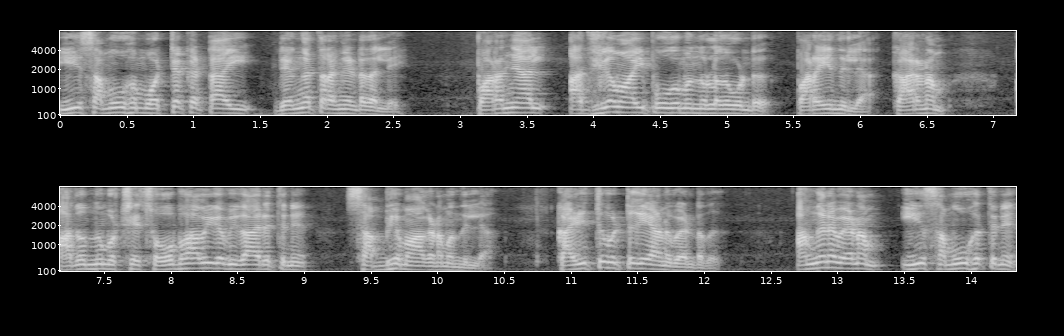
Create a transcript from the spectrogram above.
ഈ സമൂഹം ഒറ്റക്കെട്ടായി രംഗത്തിറങ്ങേണ്ടതല്ലേ? പറഞ്ഞാൽ അധികമായി പോകുമെന്നുള്ളതുകൊണ്ട് പറയുന്നില്ല. കാരണം അതൊന്നും പക്ഷേ സ്വാഭാവിക വികാരത്തിന് സഭ്യമാകണമെന്നില്ല. കഴുത്ത് വെട്ടുകയാണ് വേണ്ടത്. അങ്ങനെ വേണം ഈ സമൂഹത്തിന്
